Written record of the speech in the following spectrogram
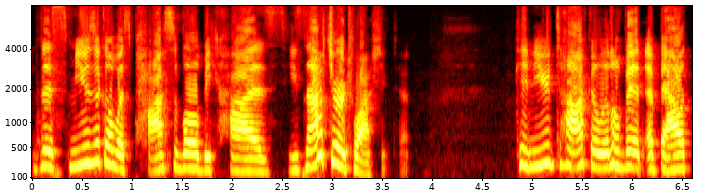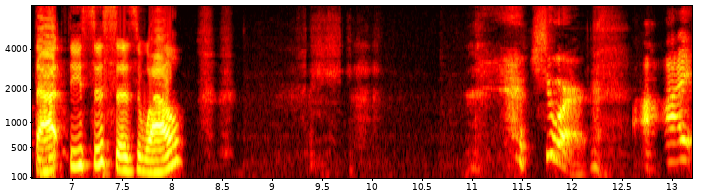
this musical was possible because he's not George Washington. Can you talk a little bit about that thesis as well? Sure. I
